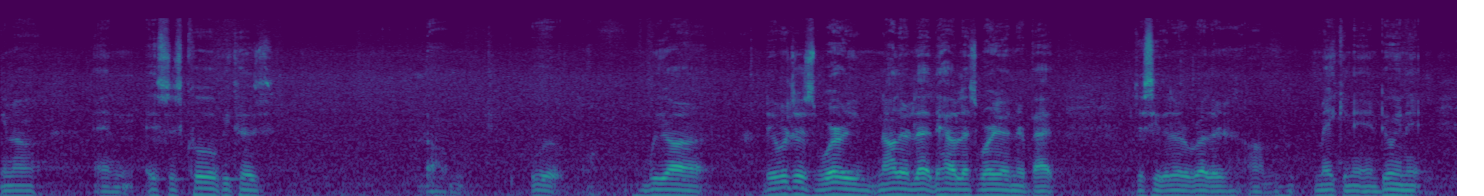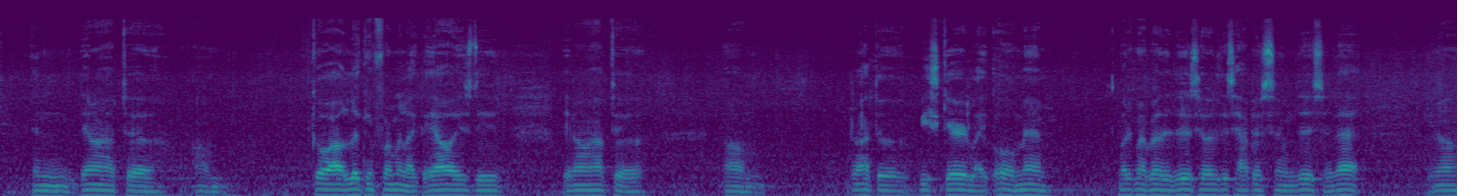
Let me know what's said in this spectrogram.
you know. And it's just cool because um, we are. They were just worried. Now they're let, they have less worry on their back to see their little brother um, making it and doing it, and they don't have to um, go out looking for me like they always did. They don't have to. Um, don't have to be scared like, oh man, what if my brother this? What if this happens to him? This and that. You know,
